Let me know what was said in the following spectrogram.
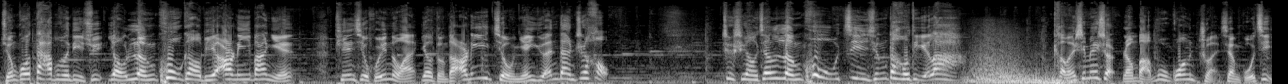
全国大部分地区要冷酷告别二零一八年。天气回暖要等到二零一九年元旦之后，这是要将冷酷进行到底啦！看完身边事儿，让我们把目光转向国际。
